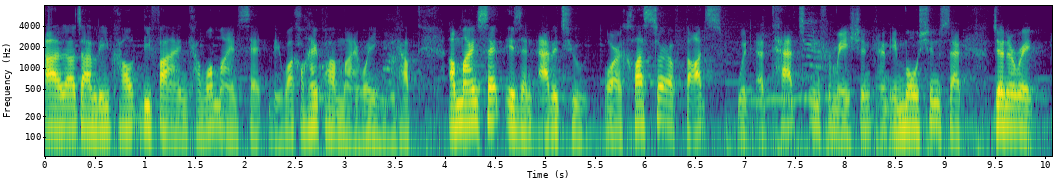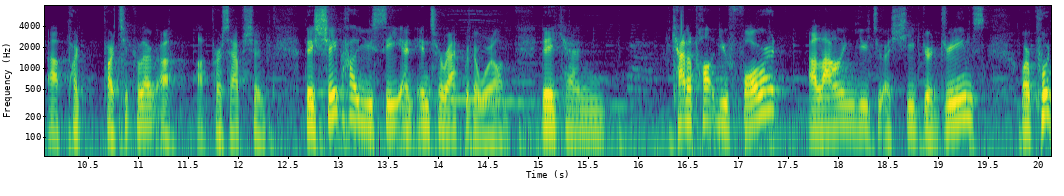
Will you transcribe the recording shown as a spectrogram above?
อาจารย์ลีฟเขา define คำว่า mindset หรือว่าเขาให้ความหมายว่าอย่างนี้ครับ A mindset is an attitude or a cluster of thoughts with attached information and emotions that generate a particular uh, uh, perception. They shape how you see and interact with the world. They can catapult you forward allowing you to achieve your dreams or put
